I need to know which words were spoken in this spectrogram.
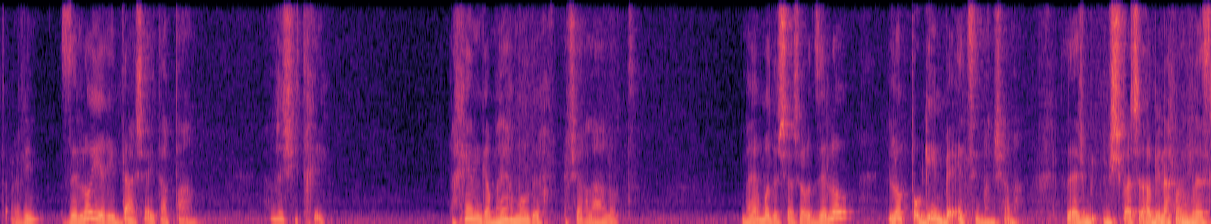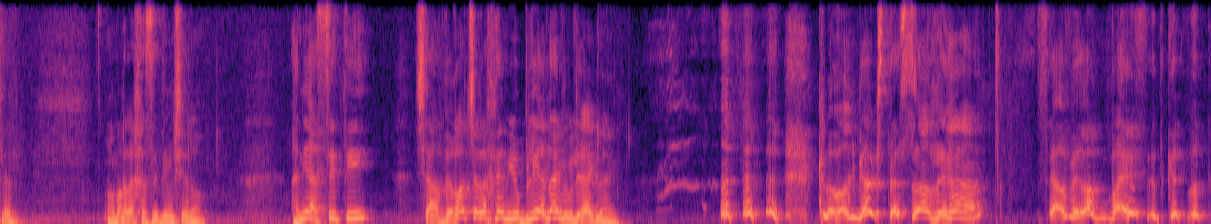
אתה מבין? זה לא ירידה שהייתה פעם, זה שטחי. לכן גם מהר מאוד אפשר לעלות. מהר מאוד אפשר לעלות. זה לא, לא פוגעים בעצם הנשמה. אתה יודע, יש משפט של רבי נחמן ברסלב. הוא אמר לחסידים שלו, אני עשיתי שהעבירות שלכם יהיו בלי ידיים ובלי רגליים. כלומר, גם כשתעשו עבירה, זה עבירה מבאסת כזאת,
